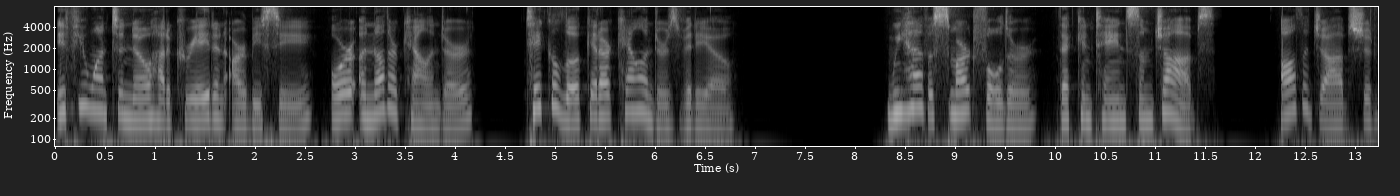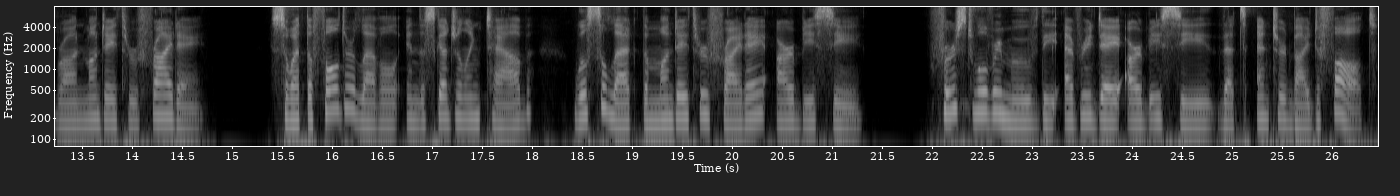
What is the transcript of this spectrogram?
If you want to know how to create an RBC or another calendar, take a look at our Calendars video. We have a Smart folder that contains some jobs. All the jobs should run Monday through Friday. So at the folder level in the Scheduling tab, we'll select the Monday through Friday RBC. First, we'll remove the Everyday RBC that's entered by default.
